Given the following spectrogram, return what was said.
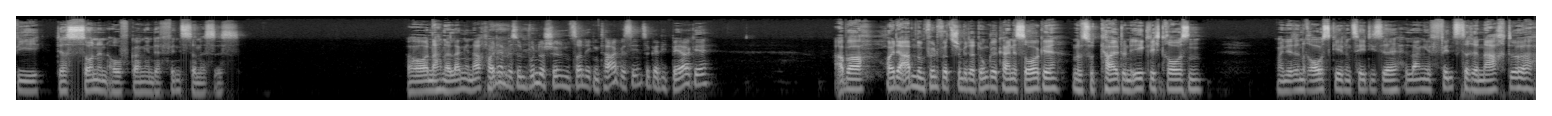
wie der Sonnenaufgang in der Finsternis ist. Oh, nach einer langen Nacht. Heute haben wir so einen wunderschönen sonnigen Tag. Wir sehen sogar die Berge. Aber heute Abend um fünf wird es schon wieder dunkel, keine Sorge. Und es wird kalt und eklig draußen. Wenn ihr dann rausgeht und seht diese lange, finstere Nacht, oh, und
